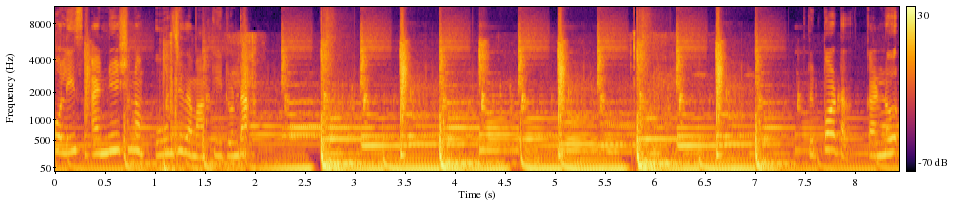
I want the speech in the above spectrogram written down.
പോലീസ് അന്വേഷണം ഊർജിതമാക്കിയിട്ടുണ്ട്. റിപ്പോർട്ടർ കണ്ണൂർ.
